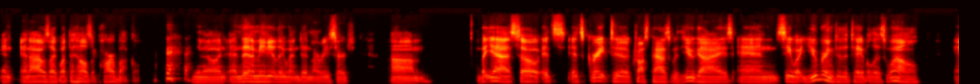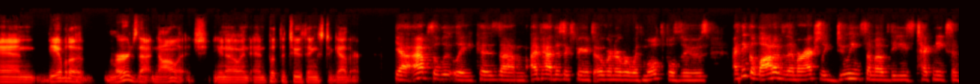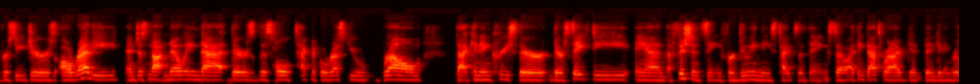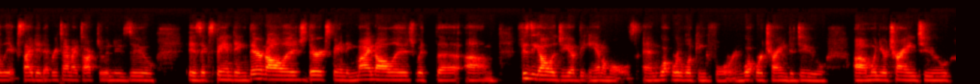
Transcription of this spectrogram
And and i was like what the hell is a par buckle you know and, and then immediately went and did my research. Um but yeah, so it's it's great to cross paths with you guys and see what you bring to the table as well and be able to merge that knowledge, you know, and, and put the two things together. Yeah, absolutely. Because um, I've had this experience over and over with multiple zoos. I think a lot of them are actually doing some of these techniques and procedures already and just not knowing that there's this whole technical rescue realm that can increase their their safety and efficiency for doing these types of things so i think that's where i've get, been getting really excited every time i talk to a new zoo is expanding their knowledge they're expanding my knowledge with the um, physiology of the animals and what we're looking for and what we're trying to do um, when you're trying to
